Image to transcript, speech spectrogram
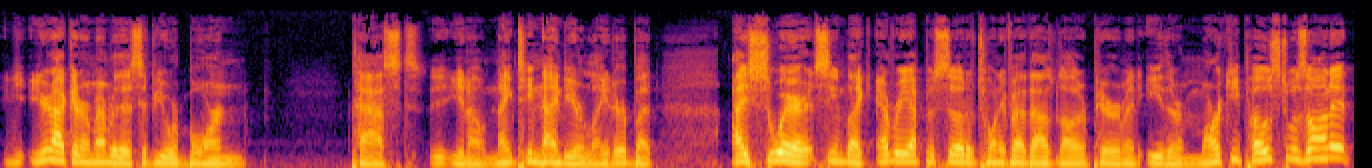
you're not going to remember this if you were born past you know 1990 or later, but I swear it seemed like every episode of Twenty Five Thousand Dollar Pyramid, either Markie Post was on it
